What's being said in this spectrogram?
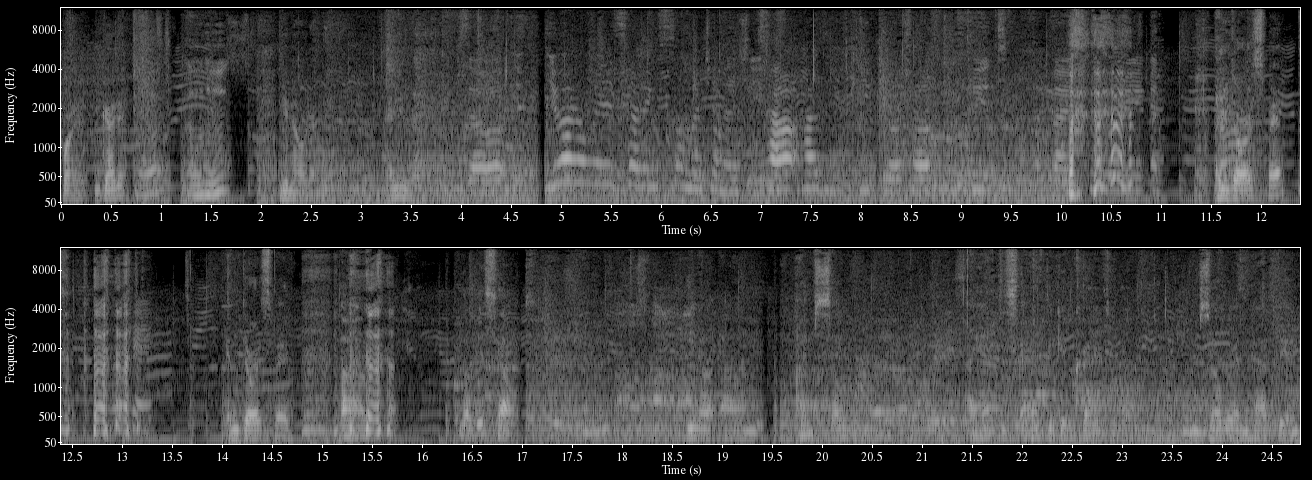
Forehead. You got it? Mm-hmm. You know what I mean. Anyway, So you are always having so much energy. How how do you keep yourself fit Like, endorsement. okay. endorsement. Um, no, this helps. You know, um, I'm sober. I have to. I have to give credit to that. I'm sober and have been.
